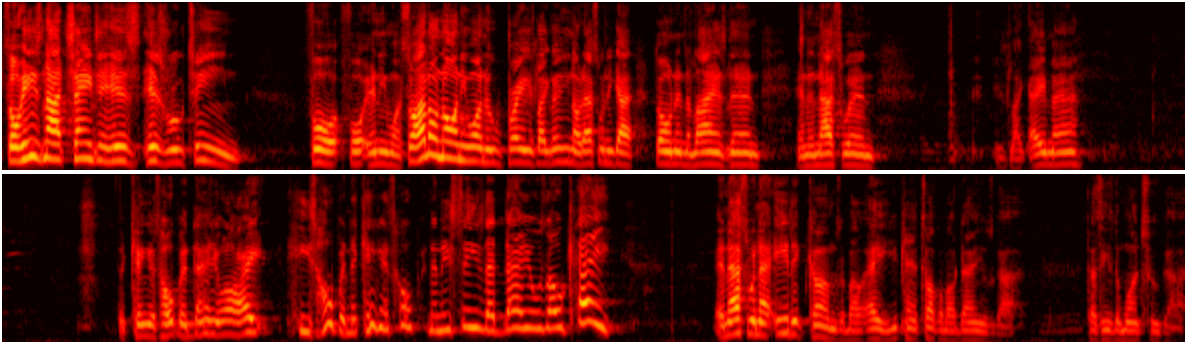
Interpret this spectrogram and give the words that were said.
so he's not changing his, his routine for, for anyone. So I don't know anyone who prays like, you know, that's when he got thrown in the lion's den, and then that's when he's like, hey, man, the king is hoping Daniel, all right. He's hoping, the king is hoping, and he sees that Daniel's okay. And that's when that edict comes about, hey, you can't talk about Daniel's God because he's the one true God.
